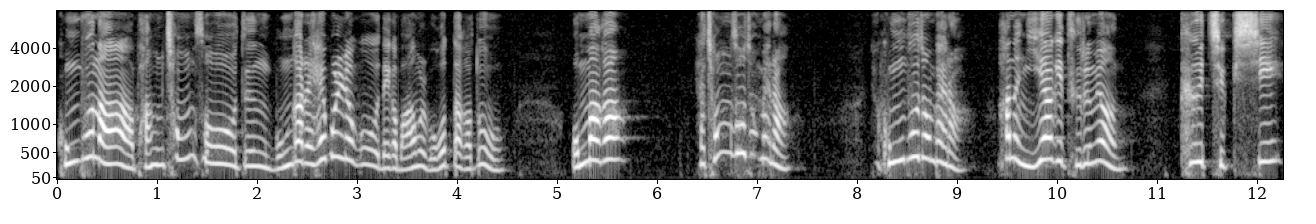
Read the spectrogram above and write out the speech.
공부나 방 청소 등 뭔가를 해보려고 내가 마음을 먹었다가도 엄마가 야 청소 좀 해라, 야, 공부 좀 해라 하는 이야기 들으면 그 즉시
